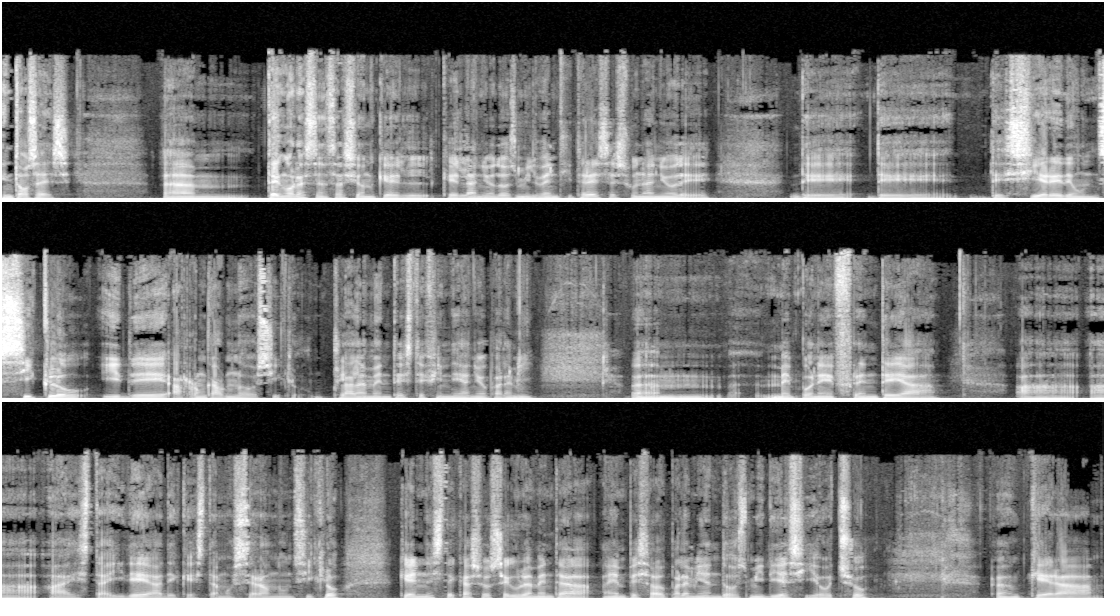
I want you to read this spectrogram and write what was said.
Entonces, um, tengo la sensación que el, que el, año 2023 es un año de, cierre de un ciclo y de arrancar un nuevo ciclo. Claramente este fin de año para mí um, me pone frente a, a, a, esta idea de que estamos cerrando un ciclo que en este caso seguramente ha, ha empezado para mí en 2018, um, que era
